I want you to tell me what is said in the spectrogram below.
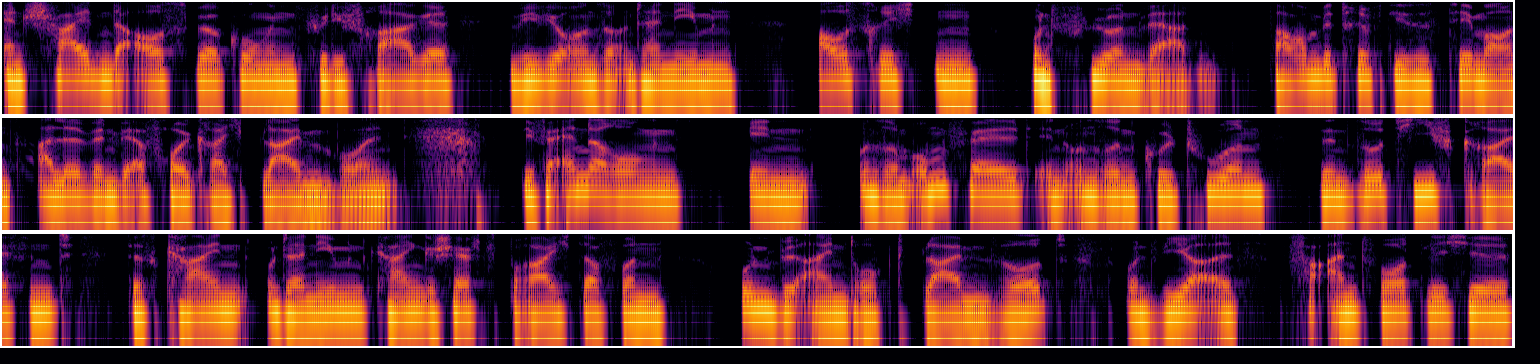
entscheidende Auswirkungen für die Frage, wie wir unser Unternehmen ausrichten und führen werden. Warum betrifft dieses Thema uns alle, wenn wir erfolgreich bleiben wollen? Die Veränderungen in unserem Umfeld, in unseren Kulturen sind so tiefgreifend, dass kein Unternehmen, kein Geschäftsbereich davon unbeeindruckt bleiben wird und wir als verantwortliche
